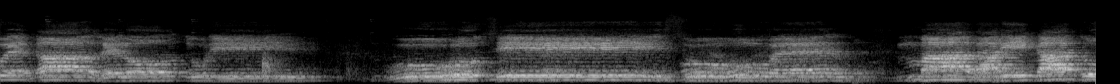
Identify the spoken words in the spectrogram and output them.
uedal le loturik uci suoa magarikatu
